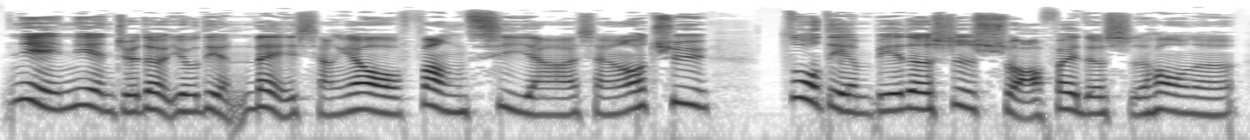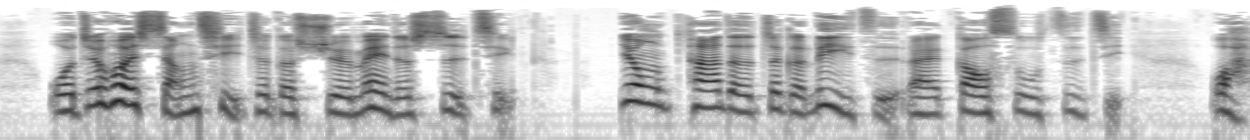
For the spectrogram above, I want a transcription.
念一念觉得有点累，想要放弃啊，想要去做点别的事耍废的时候呢，我就会想起这个学妹的事情，用她的这个例子来告诉自己：哇，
